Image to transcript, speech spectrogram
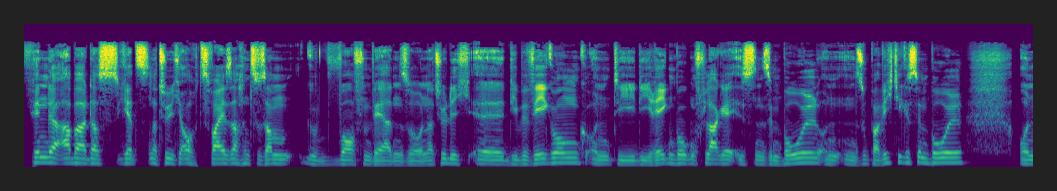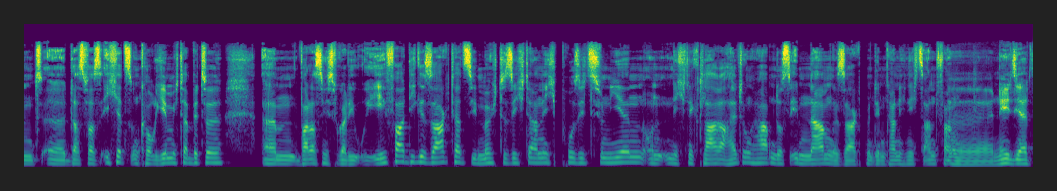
Finde aber, dass jetzt natürlich auch zwei Sachen zusammengeworfen werden. So natürlich äh, die Bewegung und die die Regenbogenflagge ist ein Symbol und ein super wichtiges Symbol. Und äh, das, was ich jetzt und korrigiere mich da bitte, ähm, war das nicht sogar die UEFA, die gesagt hat, sie möchte sich da nicht positionieren und nicht eine klare Haltung haben? Du hast eben Namen gesagt, mit dem kann ich nichts anfangen. Äh, nee, sie hat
